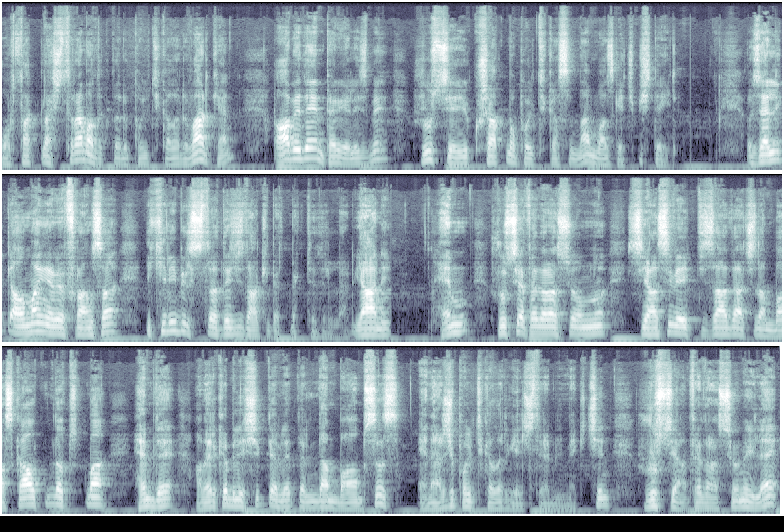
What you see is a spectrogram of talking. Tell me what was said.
ortaklaştıramadıkları politikaları varken ABD emperyalizmi Rusya'yı kuşatma politikasından vazgeçmiş değil. Özellikle Almanya ve Fransa ikili bir strateji takip etmektedirler. Yani hem Rusya Federasyonu'nu siyasi ve iktisadi açıdan baskı altında tutma hem de Amerika Birleşik Devletleri'nden bağımsız enerji politikaları geliştirebilmek için Rusya Federasyonu ile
